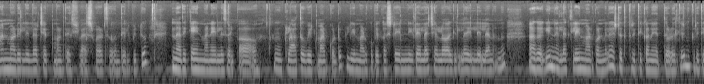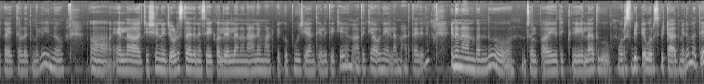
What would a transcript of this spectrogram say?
ಆನ್ ಮಾಡಿರಲಿಲ್ಲ ಚೆಕ್ ಮಾಡಿದೆ ಸ್ಪ್ಲಾಶ್ ಪ್ಯಾಡ್ಸು ಅಂತ ಹೇಳ್ಬಿಟ್ಟು. ಅದಕ್ಕೆ ಇನ್ನು ಮನೆಯಲ್ಲಿ ಸ್ವಲ್ಪ ಕ್ಲಾತು ವೆಟ್ ಮಾಡಿಕೊಂಡು ಕ್ಲೀನ್ ಮಾಡ್ಕೋಬೇಕು. ಅಷ್ಟೇ, ನೀರೆಲ್ಲ ಚಲೋ ಆಗಿಲ್ಲ, ಇಲ್ಲೆಲ್ಲ ನಾನು. ಹಾಗಾಗಿ ಇನ್ನೆಲ್ಲ ಕ್ಲೀನ್ ಮಾಡ್ಕೊಂಡ್ಮೇಲೆ ಅಷ್ಟೊತ್ತು ಕೃತಿಕಾನು ಎತ್ತೊಳಿದ್ಲು ಇನ್ನು ಕೃತಿಕಾ ಎತ್ತೊಳದ್ಮೇಲೆ ಇನ್ನು ಎಲ್ಲ ಜಿಶುನೇ ಜೋಡಿಸ್ತಾ ಇದ್ದಾನೆ ಸೈಕಲ್ ಎಲ್ಲನೂ ನಾನೇ ಮಾಡಬೇಕು ಪೂಜೆ ಅಂತ ಹೇಳಿದ್ದಕ್ಕೆ, ಅದಕ್ಕೆ ಅವನೇ ಎಲ್ಲ ಮಾಡ್ತಾಯಿದ್ದೀನಿ ಇನ್ನು ನಾನು ಬಂದು ಸ್ವಲ್ಪ ಇದಕ್ಕೆ ಎಲ್ಲದಕ್ಕೂ ಒರೆಸ್ಬಿಟ್ಟೆ ಒರೆಸ್ಬಿಟ್ಟು ಆದಮೇಲೆ ಮತ್ತು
